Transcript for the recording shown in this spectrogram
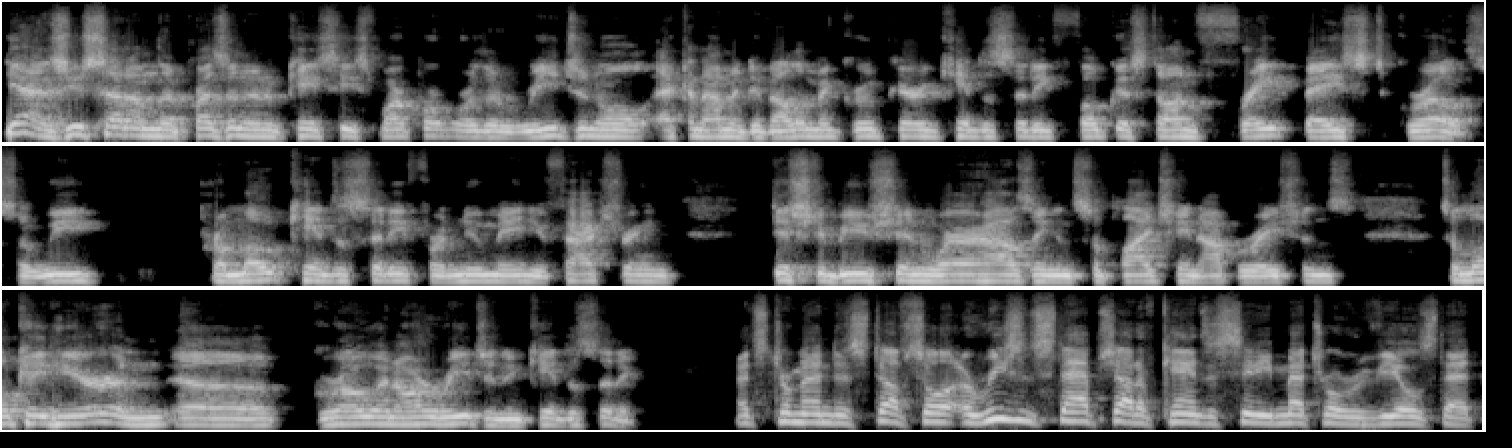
Yeah, as you said, I'm the president of KC Smartport. We're the regional economic development group here in Kansas City focused on freight based growth. So we promote Kansas City for new manufacturing, distribution, warehousing, and supply chain operations to locate here and uh, grow in our region in Kansas City. That's tremendous stuff. So, a recent snapshot of Kansas City Metro reveals that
